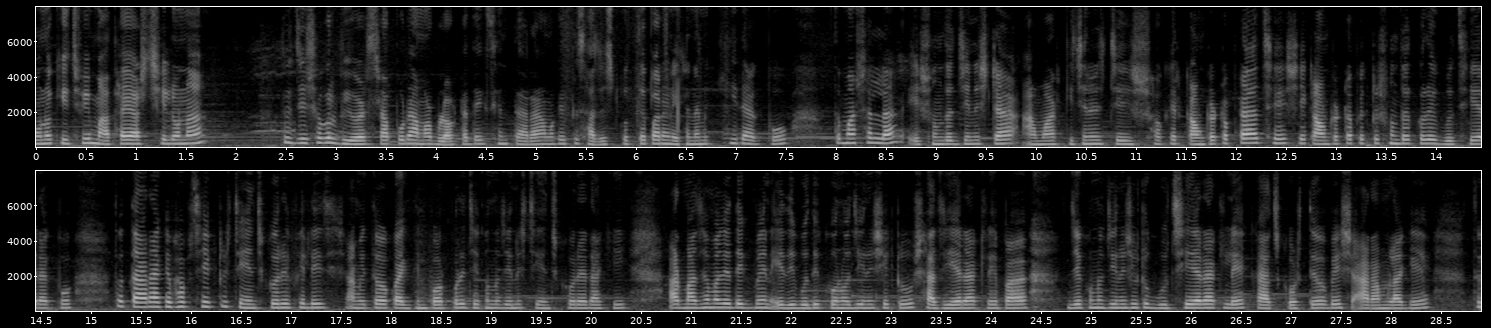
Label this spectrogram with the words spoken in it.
কোনো কিছুই মাথায় আসছিল না। তো যে সকল ভিউয়ার্সরা আপুরা আমার ব্লগটা দেখছেন, তারা আমাকে একটু সাজেস্ট করতে পারেন, এখানে আমি কি রাখব? তো মাসাল্লাহ এই সুন্দর জিনিসটা আমার কিচেনের যে শখের কাউন্টার টপটা আছে, সেই কাউন্টার টপ একটু সুন্দর করে গুছিয়ে রাখব। তো তার আগে ভাবছি একটু চেঞ্জ করে ফেলি। আমি তো কয়েকদিন পর পরে যে কোনো জিনিস চেঞ্জ করে রাখি। আর মাঝে মাঝে দেখবেন এদিক ওদিক কোনো জিনিস একটু সাজিয়ে রাখলে বা যে কোনো জিনিস একটু গুছিয়ে রাখলে কাজ করতেও বেশ আরাম লাগে। তো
